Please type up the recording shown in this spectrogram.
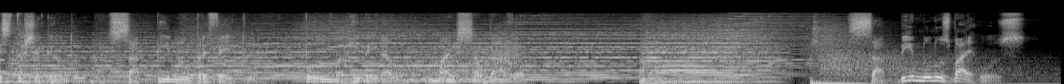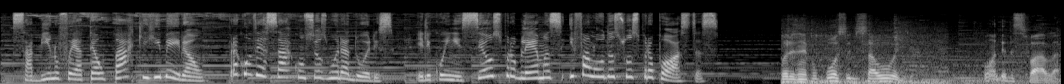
Está chegando Sabino Prefeito, por uma Ribeirão mais saudável. Sabino nos bairros. Sabino foi até o Parque Ribeirão para conversar com seus moradores. Ele conheceu os problemas e falou das suas propostas. Por exemplo, o posto de saúde. Quando eles falam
